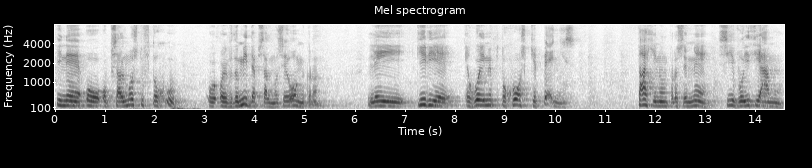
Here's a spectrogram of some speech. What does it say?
είναι ο, ο ψαλμός του φτωχού ο, ο 70 ψαλμός σε όμικρον. Λέει Κύριε εγώ είμαι πτωχός και πένεις τάχινον προς εμέ σύ βοήθειά μου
